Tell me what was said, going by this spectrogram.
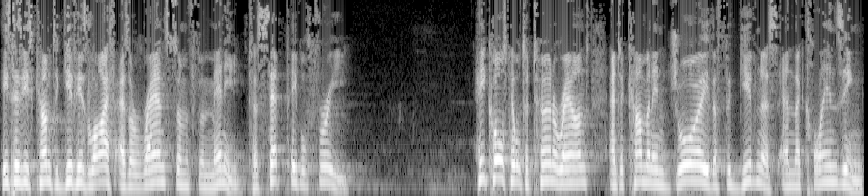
He says he's come to give his life as a ransom for many, to set people free. He calls people to turn around and to come and enjoy the forgiveness and the cleansing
